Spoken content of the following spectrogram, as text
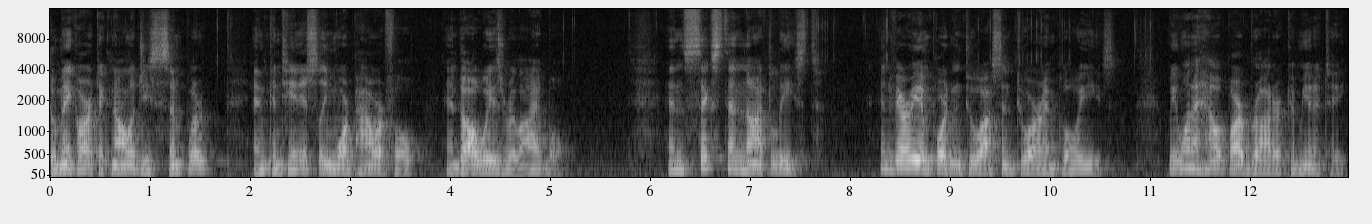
to make our technology simpler and continuously more powerful and always reliable. And sixth and not least, and very important to us and to our employees, we want to help our broader community.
